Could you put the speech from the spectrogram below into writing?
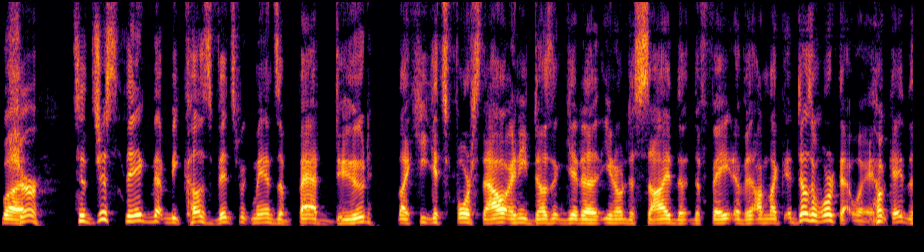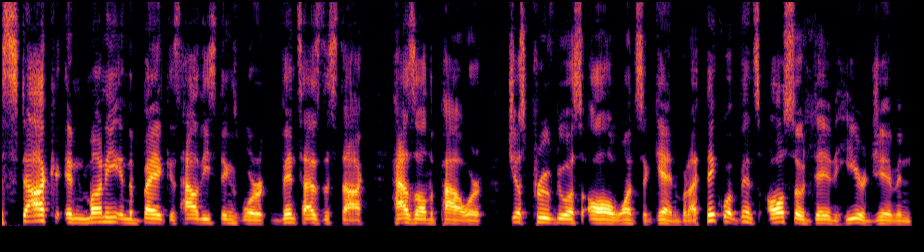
But sure. to just think that because Vince McMahon's a bad dude, like he gets forced out and he doesn't get a you know, decide the, the fate of it. I'm like, it doesn't work that way. Okay. The stock and money in the bank is how these things work. Vince has the stock, has all the power, just proved to us all once again. But I think what Vince also did here, Jim, and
